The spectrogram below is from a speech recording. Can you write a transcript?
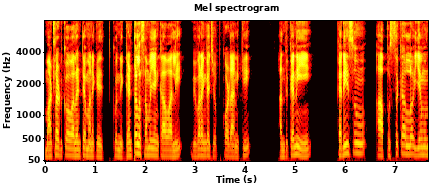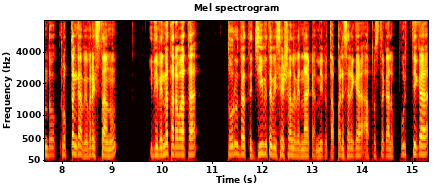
మాట్లాడుకోవాలంటే మనకి కొన్ని గంటల సమయం కావాలి వివరంగా చెప్పుకోవడానికి. అందుకని కనీసం ఆ పుస్తకాల్లో ఏముందో క్లుప్తంగా వివరిస్తాను. ఇది విన్న తర్వాత తోరుదత్ జీవిత విశేషాలు విన్నాక మీకు తప్పనిసరిగా ఆ పుస్తకాలు పూర్తిగా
